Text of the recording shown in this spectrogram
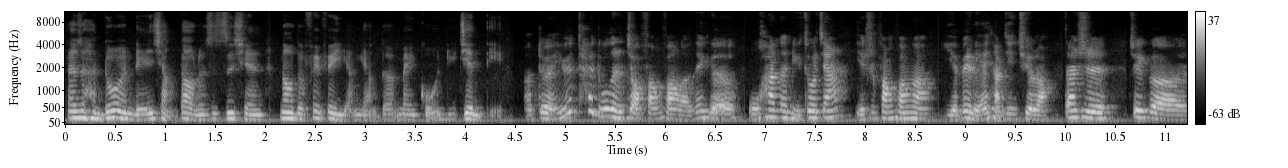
但是很多人联想到的是之前闹得沸沸扬扬的美国女间谍。啊，对，因为太多的人叫芳芳了。那个武汉的女作家也是芳芳啊，也被联想进去了。但是这个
